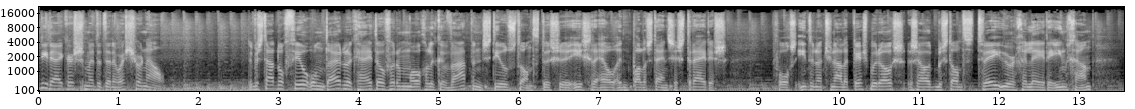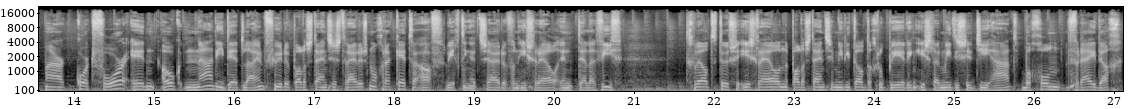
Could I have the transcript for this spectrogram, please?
Dijkers met het NOS Journaal. Er bestaat nog veel onduidelijkheid over een mogelijke wapenstilstand tussen Israël en Palestijnse strijders. Volgens internationale persbureaus zou het bestand twee uur geleden ingaan. Maar kort voor en ook na die deadline vuurden Palestijnse strijders nog raketten af... richting het zuiden van Israël en Tel Aviv. Het geweld tussen Israël en de Palestijnse militante groepering Islamitische Jihad begon vrijdag.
